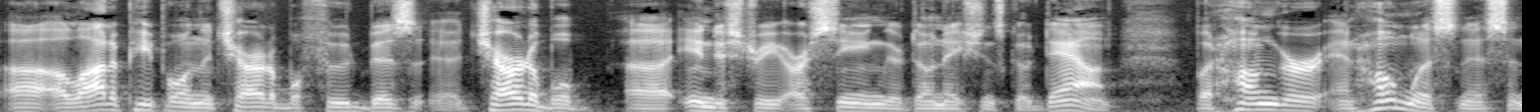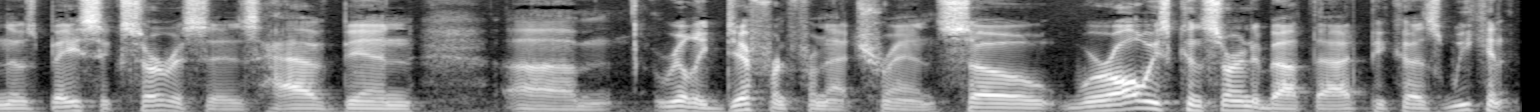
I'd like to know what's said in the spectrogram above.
Uh, a lot of people in the charitable food business, uh, charitable uh, industry are seeing their donations go down, but hunger and homelessness and those basic services have been um, really different from that trend. So we're always concerned about that because we can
